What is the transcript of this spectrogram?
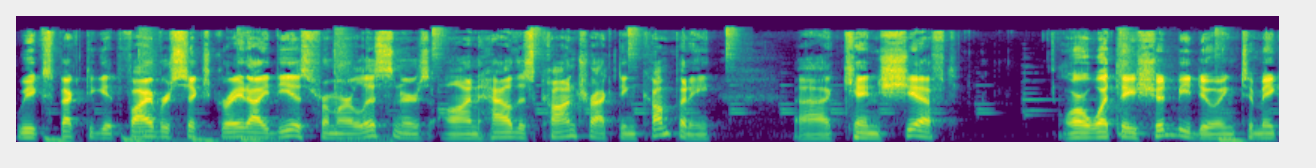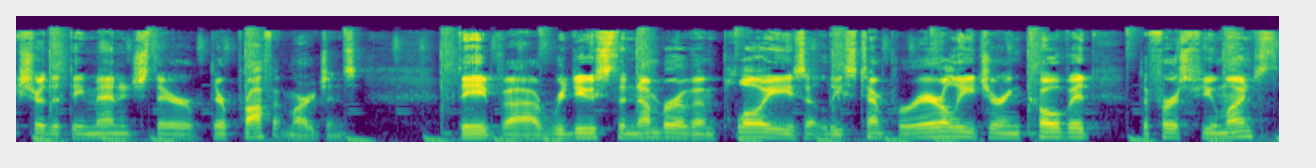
we expect to get five or six great ideas from our listeners on how this contracting company uh, can shift or what they should be doing to make sure that they manage their, their profit margins. They've uh, reduced the number of employees, at least temporarily, during COVID, the first few months.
